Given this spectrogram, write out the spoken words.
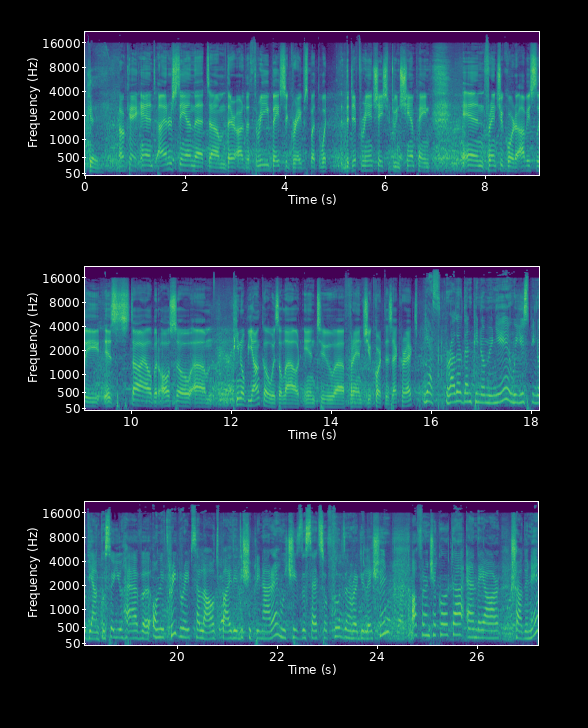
ok. Okay, and I understand that um, there are the three basic grapes, but what the differentiation between Champagne and Franciacorta obviously is style, but also um, Pinot Bianco was allowed into uh, Franciacorta. Is that correct? Yes, rather than Pinot Meunier, we use Pinot Bianco. So you have uh, only three grapes allowed by the Disciplinare, which is the sets of rules and regulation of Franciacorta, and they are Chardonnay,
